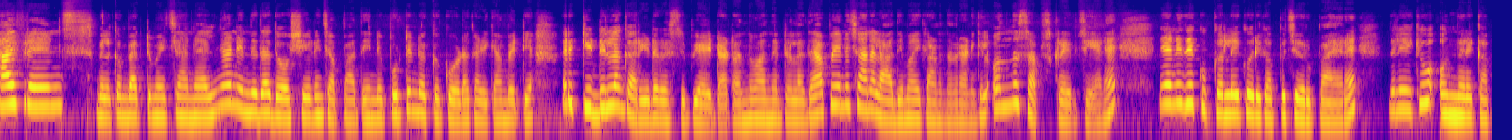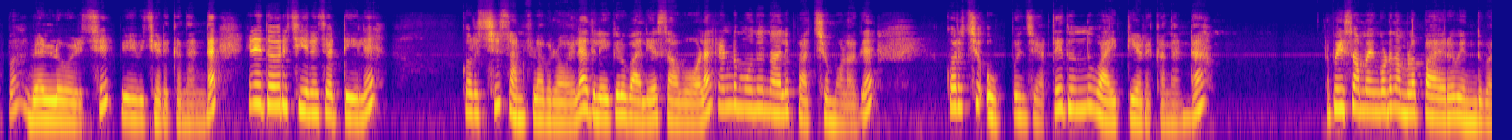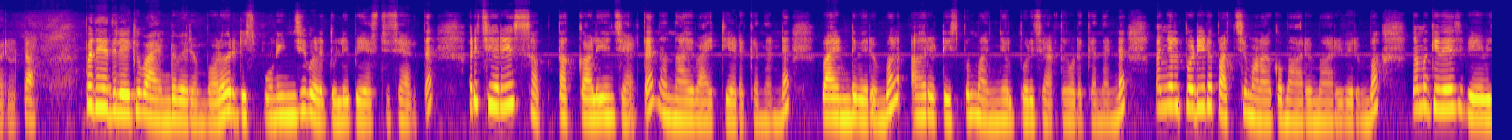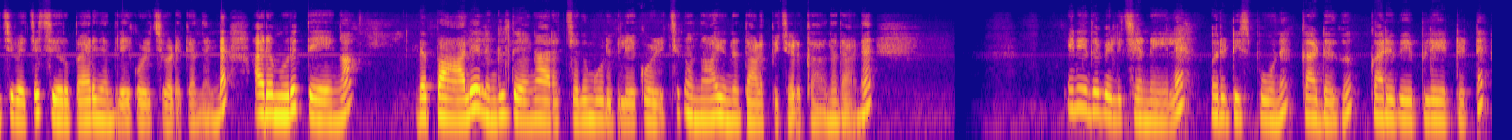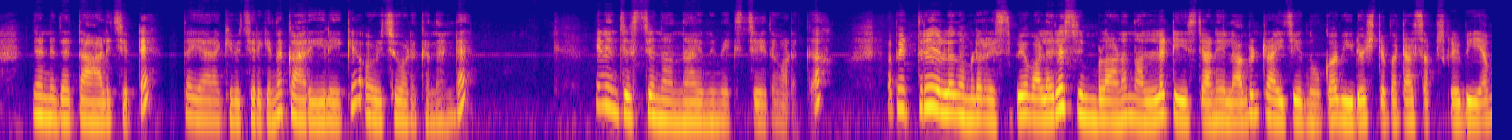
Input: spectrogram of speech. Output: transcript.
Hi friends welcome back to my channel ഞാൻ ഇന്നിതാ ദോശയുടെയും ചപ്പാത്തിന്റെ പുട്ടിന്റെ ഒക്കെ കൂടെ കഴിക്കാൻ പറ്റിയ ഒരു കിഡിലം കറിയുടെ റെസിപ്പി ആയിട്ടാണ് അന്ന് വന്നിട്ടുള്ളത്. അപ്പോൾ എന്റെ ചാനൽ ആദ്യമായി കാണുന്നവരാണെങ്കിൽ ഒന്ന് സബ്സ്ക്രൈബ് ചെയ്യണേ. ഞാനിത് കുക്കറിലേക്ക് ഒരു കപ്പ് ചെറുപ്പയർ ഇതിലേക്ക് ഒന്നര കപ്പ് വെള്ളം ഒഴിച്ച് വേവിച്ചെടുക്കുന്നുണ്ട്. ഇനി ഇതൊരു ചീനച്ചട്ടിയിൽ കുറച്ച് സൺഫ്ലവർ ഓയിൽ അതിലേക്ക് ഒരു വലിയ സവോള രണ്ട് മൂന്ന് നാല് പച്ചമുളക് കുറച്ച് ഉപ്പും ചേർത്ത് ഇതൊന്ന് വഴറ്റിയെടുക്കുന്നുണ്ട് അപ്പോൾ ഈ സമയം കൊണ്ട് നമ്മൾ പയർ വെന്ത് വരും കേട്ടോ അപ്പോൾ ഇത് ഇതിലേക്ക് വഴണ്ട് വരുമ്പോൾ ഒരു ടീസ്പൂൺ ഇഞ്ചി വെളുത്തുള്ളി പേസ്റ്റ് ചേർത്ത് ഒരു ചെറിയ തക്കാളിയും ചേർത്ത് നന്നായി വഴറ്റിയെടുക്കുന്നുണ്ട് വഴണ്ട് വരുമ്പോൾ ഒരു ടീസ്പൂൺ മഞ്ഞൾപ്പൊടി ചേർത്ത് കൊടുക്കുന്നുണ്ട്. മഞ്ഞൾപ്പൊടിയുടെ പച്ചമുളകൊക്കെ മാറി മാറി വരുമ്പോൾ നമുക്കിത് വേവിച്ച് വെച്ച ചെറുപയർ ഞാൻ ഇതിലേക്ക് ഒഴിച്ച് കൊടുക്കുന്നുണ്ട്. അരമുറി തേങ്ങ പാൽ അല്ലെങ്കിൽ തേങ്ങ അരച്ചതും കൂടി ഇതിലേക്ക് ഒഴിച്ച് നന്നായി ഒന്ന് തിളപ്പിച്ചെടുക്കാവുന്നതാണ്. ഇനി ഇത് വെളിച്ചെണ്ണയിൽ ഒരു ടീസ്പൂണ് കടുക് കറിവേപ്പില ഇട്ടിട്ട് ഞാനിത് താളിച്ചിട്ട് തയ്യാറാക്കി വെച്ചിരിക്കുന്ന കറിയിലേക്ക് ഒഴിച്ചു കൊടുക്കുന്നുണ്ട്. ഇനി ജസ്റ്റ് നന്നായി ഒന്ന് മിക്സ് ചെയ്ത് കൊടുക്കുക. അപ്പോൾ ഇത്രയേ ഉള്ളൂ നമ്മുടെ റെസിപ്പി വളരെ സിമ്പിളാണ് നല്ല ടേസ്റ്റാണ് എല്ലാവരും ട്രൈ ചെയ്ത് നോക്കുക. വീഡിയോ ഇഷ്ടപ്പെട്ടാൽ സബ്സ്ക്രൈബ് ചെയ്യാം.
